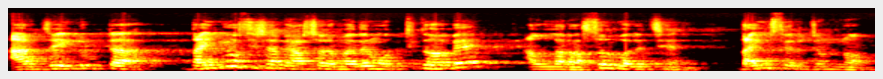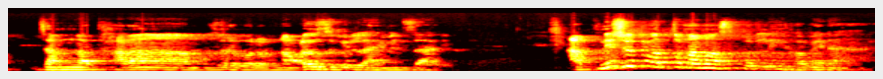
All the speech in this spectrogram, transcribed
আর যেই লোকটা দায়ুস হিসাবে আসরের ময়দানে উত্থিত হবে, আল্লাহ রাসুল বলেছেন দায়ুসের জন্য জান্নাত হারাম। জোরে বলুন নাউযুবিল্লাহ যালিক। আপনি শুধুমাত্র নামাজ পড়লেই হবে না।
